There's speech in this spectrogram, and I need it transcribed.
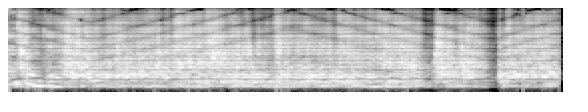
Thank you.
